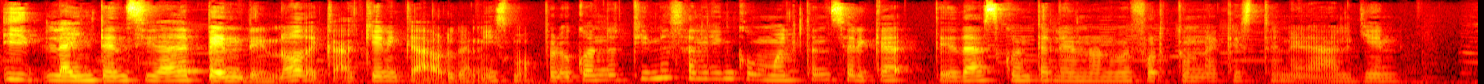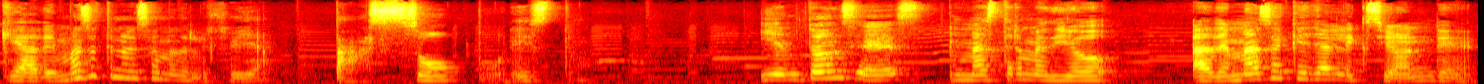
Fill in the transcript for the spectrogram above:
y la intensidad depende, ¿no? De cada quien y cada organismo. Pero cuando tienes a alguien como él tan cerca, te das cuenta de la enorme fortuna que es tener a alguien que además de tener esa metodología, pasó por esto. Y entonces, Master me dio, además de aquella lección de,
